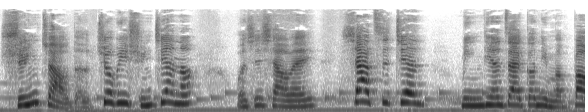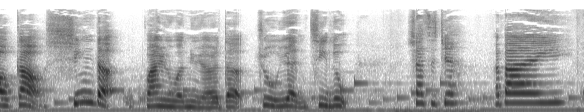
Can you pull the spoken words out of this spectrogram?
寻找的就必寻见呢。我是小维，下次见，明天再跟你们报告新的关于我女儿的住院记录。下次见，拜拜。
